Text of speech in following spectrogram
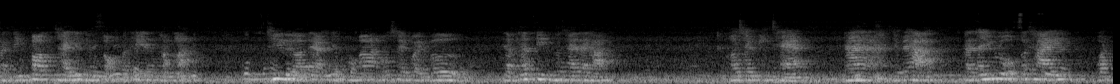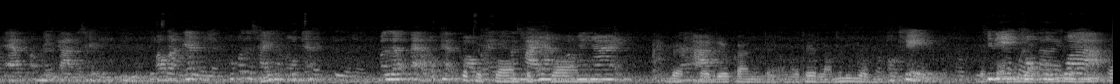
กับนิปปอนใช้กันอยู่สองประเทศหลักๆที่เหลือเนี่ยอย่างพม่าเขาใช้ Viber อย่างถ้าจีนเขาใช้อะไรคะเขาใช้ WeChat อ่าใช่ไหมคะแต่ถ้ายุโรปก็ใช้ WhatsApp อเมริกาก็ใช้ LinkedIn ประมาณเนี้ยเขาก็จะใช้ทำนองเนี้ยคืออะไรมันแล้วแต่ว่าแพลตฟอร์มไหนก็ใช้อะว่าง่ายๆแบบนะคะแบบเดียวกันแต่ประเทศเราไม่นิยมโอเค ทีนี้เขาพบว่า เอ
